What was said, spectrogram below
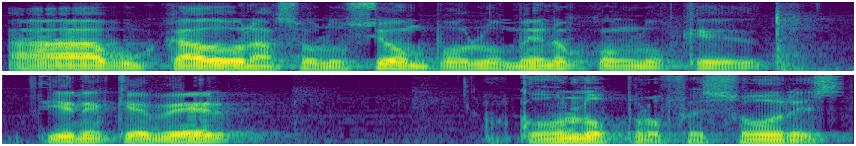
ha buscado una solución, por lo menos con lo que tiene que ver con los profesores.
